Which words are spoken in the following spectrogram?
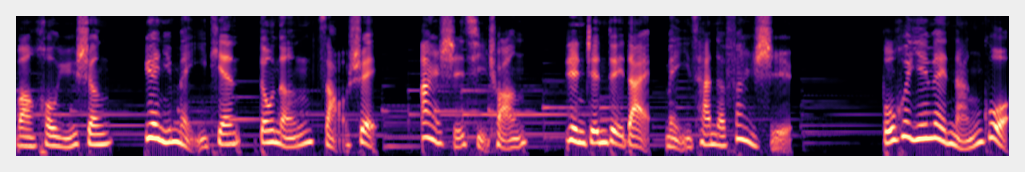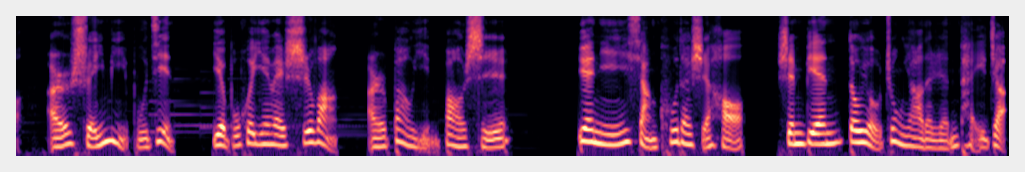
往后余生，愿你每一天都能早睡，按时起床，认真对待每一餐的饭食，不会因为难过而水米不进，也不会因为失望而暴饮暴食。愿你想哭的时候。身边都有重要的人陪着，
